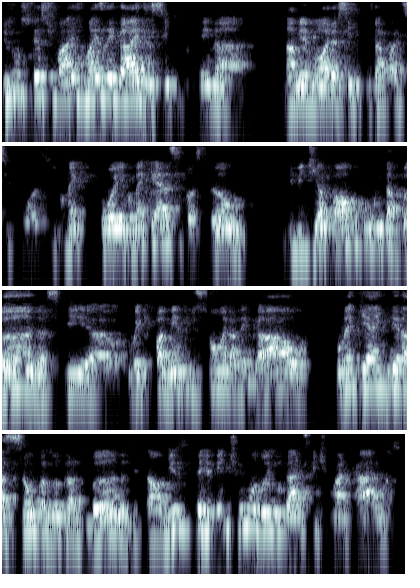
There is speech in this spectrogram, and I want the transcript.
Diz uns festivais mais legais, assim, que tu tem na, na memória, assim, que tu já participou, assim. Como é que foi? Como é que era a situação? Dividia palco com muita banda, se uh, o equipamento de som era legal? Como é que é a interação com as outras bandas e tal? Diz, de repente, um ou dois lugares que te marcaram, assim.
